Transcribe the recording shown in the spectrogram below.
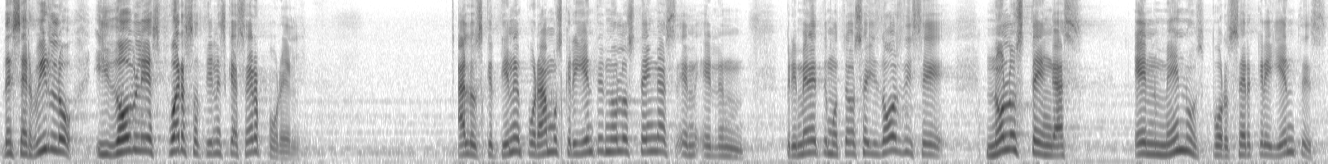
de servirlo y doble esfuerzo tienes que hacer por él. A los que tienen por amos creyentes no los tengas en, en 1 Timoteo 6.2 dice, no los tengas en menos por ser creyentes.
